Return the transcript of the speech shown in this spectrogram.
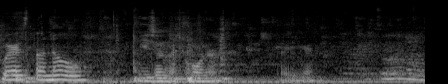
Where's the no? He's in the corner, right here. need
